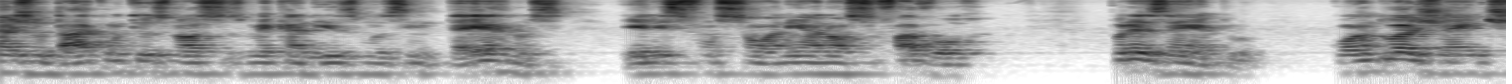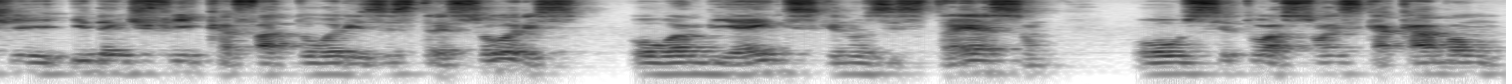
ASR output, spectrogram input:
ajudar com que os nossos mecanismos internos eles funcionem a nosso favor. Por exemplo, quando a gente identifica fatores estressores ou ambientes que nos estressam, ou situações que acabam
